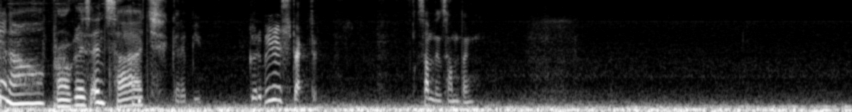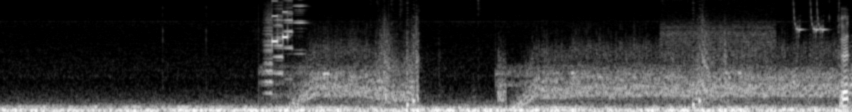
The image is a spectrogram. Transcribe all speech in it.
you know, progress and such gotta be gotta be respected. Something something. Good.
